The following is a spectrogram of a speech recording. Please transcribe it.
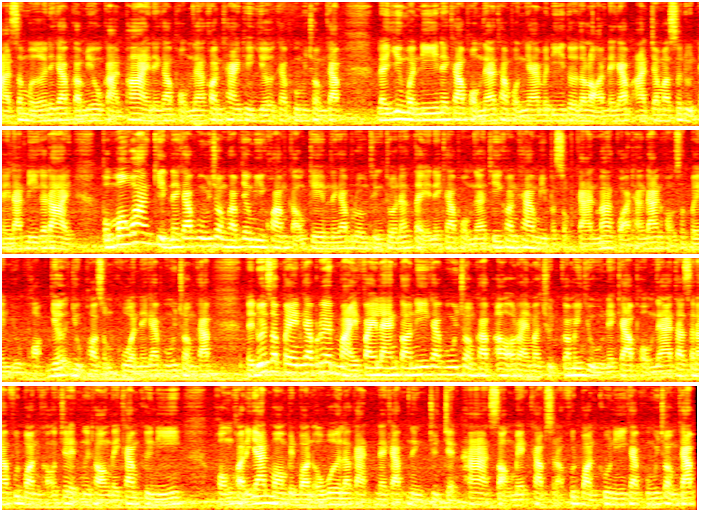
กาสเสมอนะครับกับมีโอกาสพ่ายนะครับผมนะค่อนข้างที่เยอะครับคุณผู้ชมครับและยิ่งวันนี้นะครับผมนะทำผลงานมาดีโดยตลอดนะครับอาจจะมาสะดุดในนัดนี้ก็ได้ ผมมองว่าอังกฤษนะครับคุณผู้ชมครับยังมีความเก่าเกมนะครับรวมถึงตัวนักเตะนะครับผมนะที่ค่อนข้างมีประสบการณ์มากกว่าทางด้านของสเปนอยู่พอเยอะอยู่พอสมควรนะครับคุณผู้ชมครับแต่ด้วยสเปนครับเลือดใหม่ไฟแรงตอนนี้ครับคุณผู้ชมครับเอาอะไรมาฉุดก็ไม่อยู่นะครับผมนะทัศนฟุตบอลของเจเด็ดมือทองในค่ำคืนนี้ ผมขออนุญาตมองเป็นบอลโอเวอร์แล้วกันนะครับ1.75 2เม็ดครับสำหรับฟุตบอลคู่นี้ครับคุณผู้ชมครับ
